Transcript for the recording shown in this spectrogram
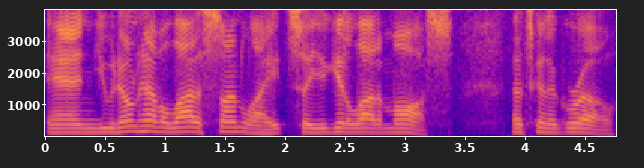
and you don't have a lot of sunlight, so you get a lot of moss that's going to grow.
